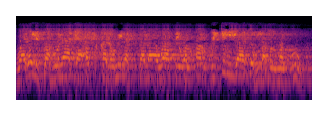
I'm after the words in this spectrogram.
وليس هناك أثقل من السماوات والأرض إلا تهمة المظلوم.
